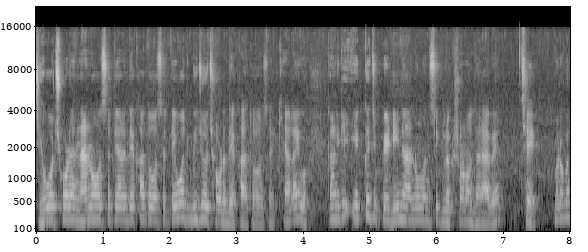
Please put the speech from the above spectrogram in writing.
જેવો છોડ નાનો હશે ત્યારે દેખાતો હશે, તેવો જ બીજો છોડ દેખાતો હશે. ખ્યાલ આવ્યો? કારણ કે એક જ પેઢીના આનુવંશિક લક્ષણો ધરાવે છે. બરાબર?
